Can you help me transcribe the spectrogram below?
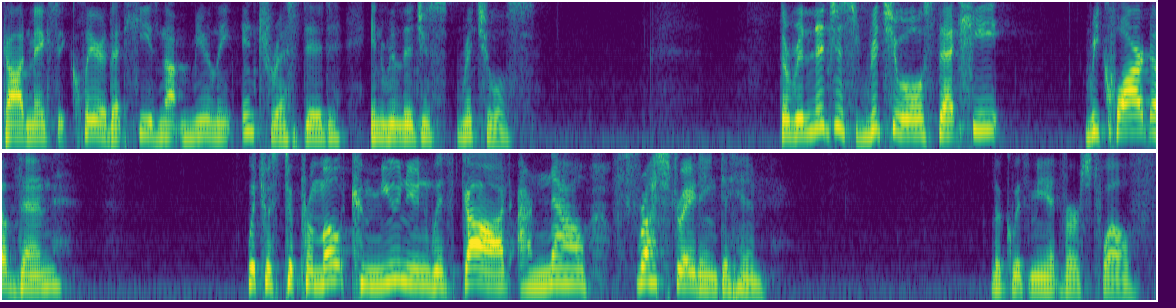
God makes it clear that He is not merely interested in religious rituals the religious rituals that he required of them, which was to promote communion with God, are now frustrating to him. Look with me at verse 12.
